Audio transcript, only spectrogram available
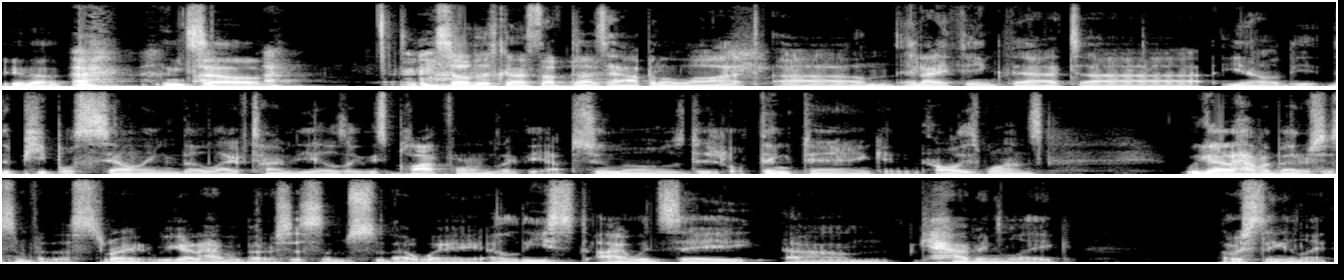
you know? And so so this kind of stuff does happen a lot, um, and I think that uh, you know the the people selling the lifetime deals, like these platforms, like the AppSumos, Digital Think Tank, and all these ones, we got to have a better system for this, right? We got to have a better system so that way, at least I would say, um, having like I was thinking like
